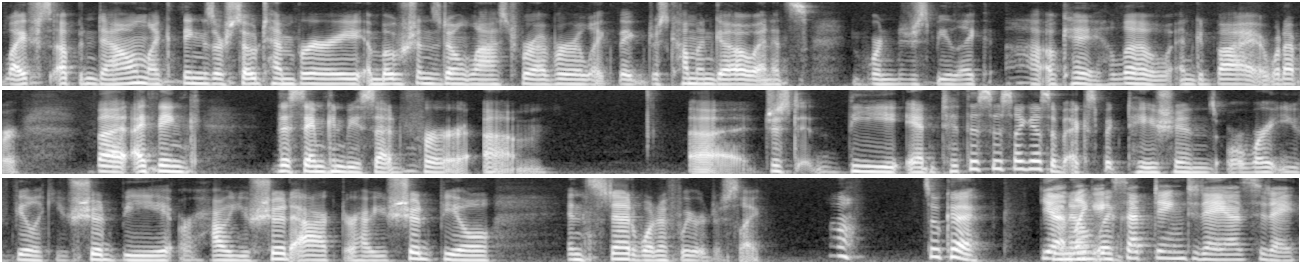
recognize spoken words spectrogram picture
life's up and down. Like things are so temporary. Emotions don't last forever. Like they just come and go. And it's important to just be like ah okay hello and goodbye or whatever. But i think the same can be said for um uh just the antithesis i guess of expectations or where you feel like you should be or how you should act or how you should feel instead what if we were just like oh it's okay Yeah, You know, like, like- accepting today as today.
